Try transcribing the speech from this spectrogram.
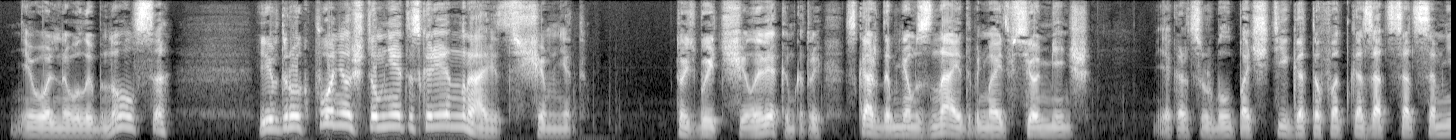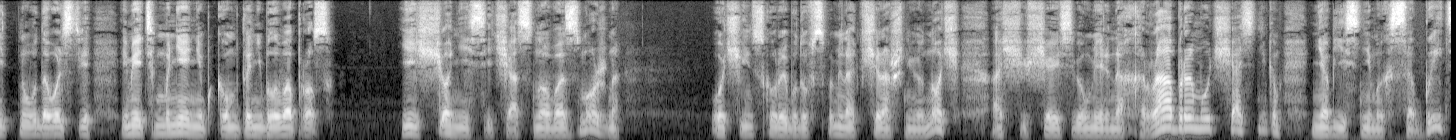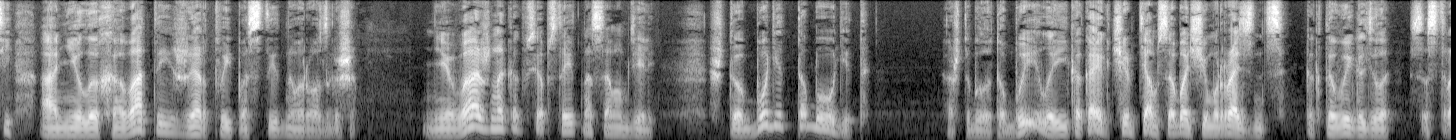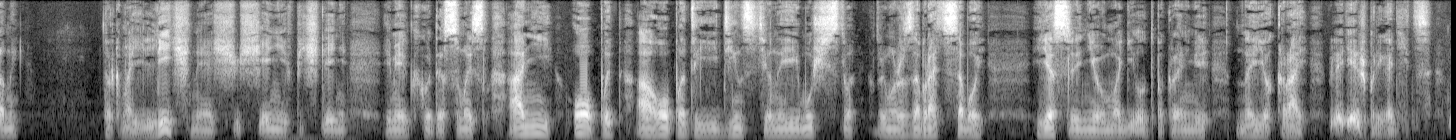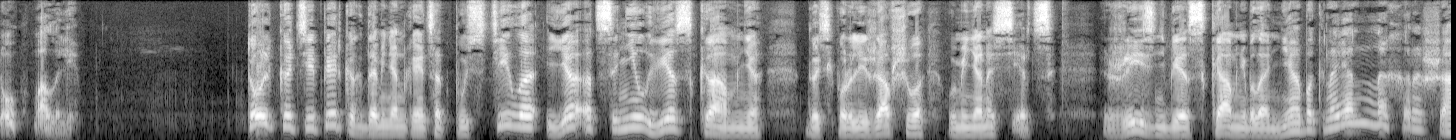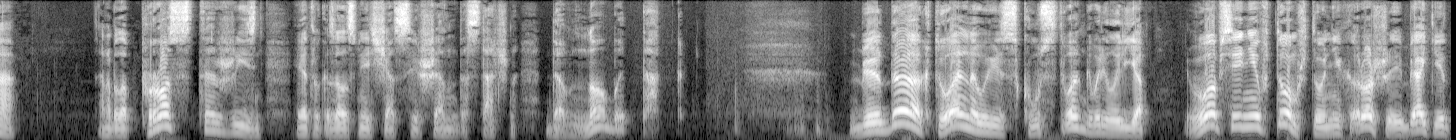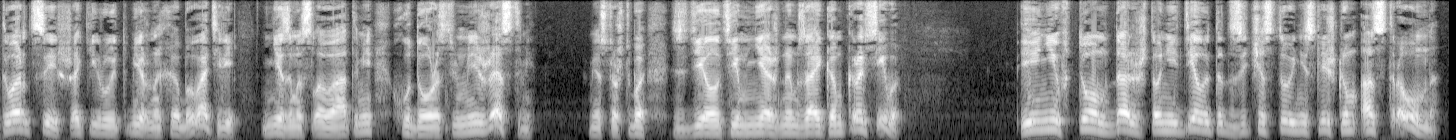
невольно улыбнулся и вдруг понял, что мне это скорее нравится, чем нет. То есть быть человеком, который с каждым днем знает и понимает все меньше. Я, кажется, уж был почти готов отказаться от сомнительного удовольствия иметь мнение по какому-то ни было вопросу. Еще не сейчас, но, возможно, — очень скоро я буду вспоминать вчерашнюю ночь, ощущая себя умеренно храбрым участником необъяснимых событий, а не лоховатой жертвой постыдного розыгрыша. Неважно, как все обстоит на самом деле. Что будет, то будет. А что было, то было, и какая к чертям собачьим разница, как это выглядело со стороны. Только мои личные ощущения и впечатления имеют какой-то смысл. Они — опыт, а опыт — единственное имущество, которое можно забрать с собой. Если не в могилу, то, по крайней мере, на ее край. Глядишь, пригодится. Ну, мало ли. Только теперь, когда меня, наконец, отпустило, я оценил вес камня, до сих пор лежавшего у меня на сердце. Жизнь без камня была необыкновенно хороша. Она была просто жизнь, и этого казалось мне сейчас совершенно достаточно. Давно бы так. «Беда актуального искусства», — говорил Илья, — «вовсе не в том, что нехорошие бяки-творцы шокируют мирных обывателей незамысловатыми художественными жестами, вместо того, чтобы сделать им нежным зайком красиво. И не в том даже, что они делают это зачастую не слишком остроумно,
